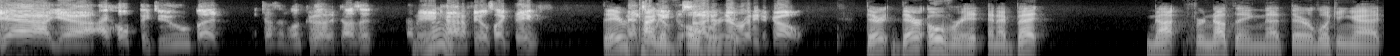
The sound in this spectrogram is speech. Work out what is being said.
Yeah, yeah, I hope they do, but it doesn't look good, does it? I mean, No. it kind of feels like they've They're kind of over it. they're ready to go. They're they're over it and I bet not for nothing that they're looking at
